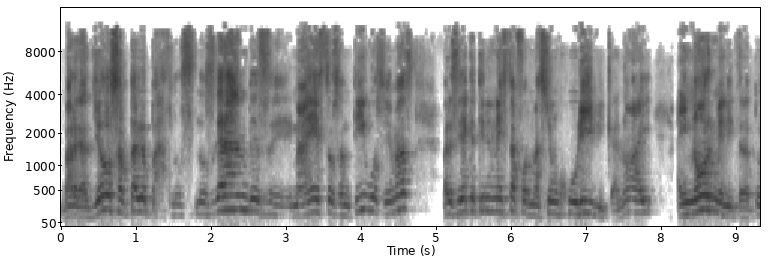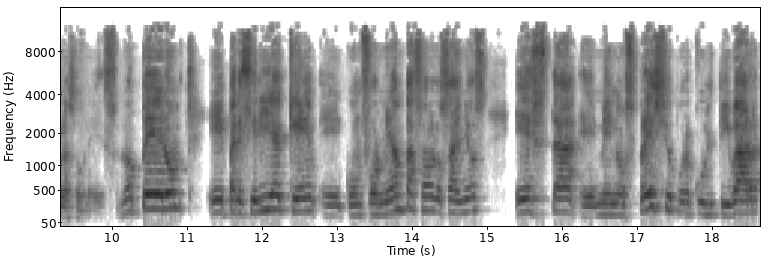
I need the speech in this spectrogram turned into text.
Vargas Llosa, Octavio Paz, los, grandes eh, maestros antiguos y demás, parecería que tienen esta formación jurídica, ¿no? Hay, enorme literatura sobre eso, ¿no? Pero eh, parecería que eh, conforme han pasado los años, este menosprecio por cultivar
